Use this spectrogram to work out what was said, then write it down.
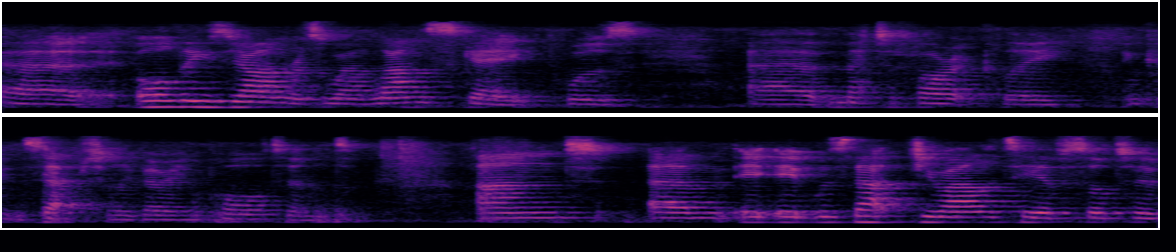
Uh, all these genres where landscape was metaphorically and conceptually very important and um, it, it, was that duality of sort of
